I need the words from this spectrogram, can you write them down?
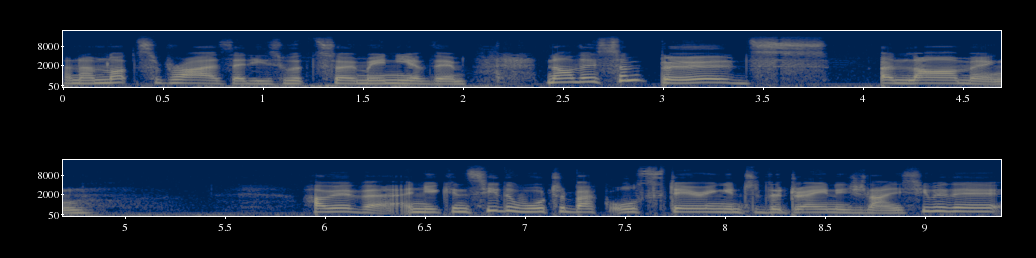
And I'm not surprised that he's with so many of them. Now there's some birds alarming. However, and you can see the waterbuck all staring into the drainage line. You see where their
